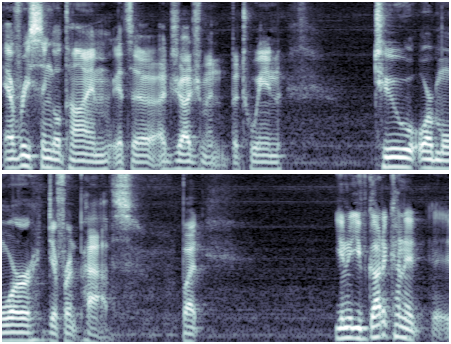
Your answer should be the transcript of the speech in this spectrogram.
every single time it's a, a judgment between two or more different paths. But you know, you've got to kind of uh,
